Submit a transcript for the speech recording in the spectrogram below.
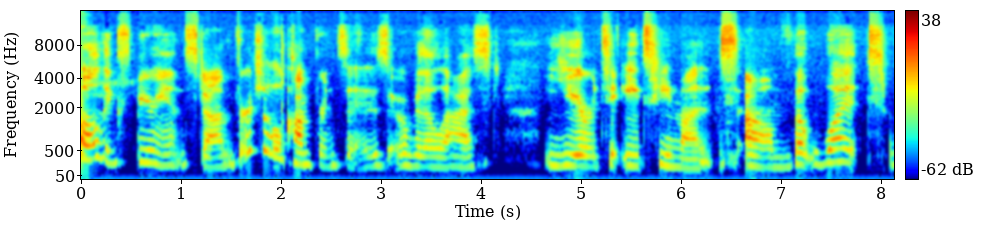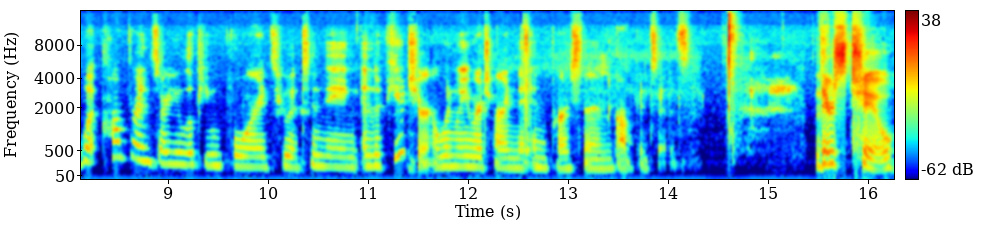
all experienced um, virtual conferences over the last year to 18 months um, but what what conference are you looking forward to attending in the future when we return to in-person conferences there's two.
